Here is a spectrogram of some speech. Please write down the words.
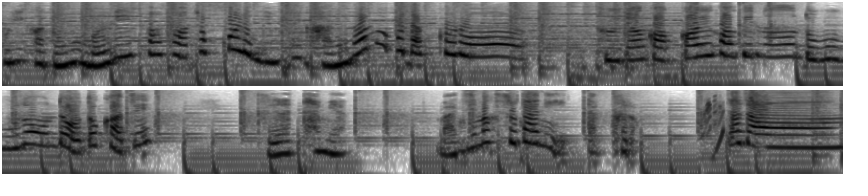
우리가 너무 멀리 있어서 초콜릿 냄새가 안 나나 보다, 그럼. 그냥 가까이 가기는 너무 무서운데 어떡하지? 그렇다면 마지막 수단이 있다, 그럼. 짜잔!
